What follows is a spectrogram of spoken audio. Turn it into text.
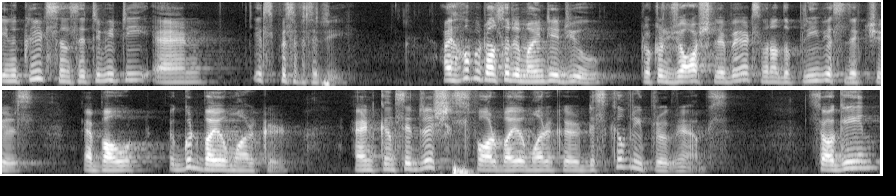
increased sensitivity and its specificity. I hope it also reminded you Dr. Josh LaBaer's one of the previous lectures about a good biomarker and considerations for biomarker discovery programs. So, again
